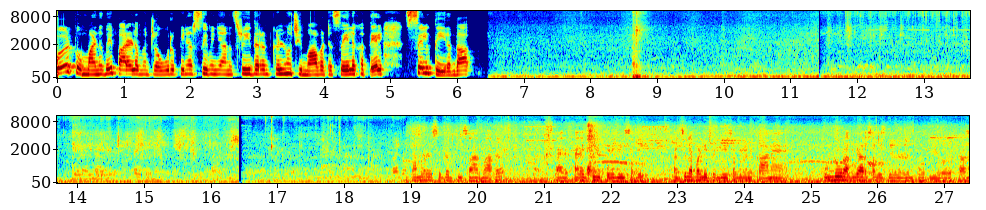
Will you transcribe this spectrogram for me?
வேட்பு மனுவை பாராளுமன்ற உறுப்பினர் சிவஞான ஸ்ரீதரன் கிளிநொச்சி மாவட்ட செயலகத்தில் செலுத்தியிருந்தார். தமிழரசு கட்சி சார்பாக கரைச்சி பிரதேச சபை பச்சிலப்பள்ளி பிரிவு சபைகளுக்கான உள்ளூர் அதிகார சபை தேர்தலில் போட்டியிடுவதற்கான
